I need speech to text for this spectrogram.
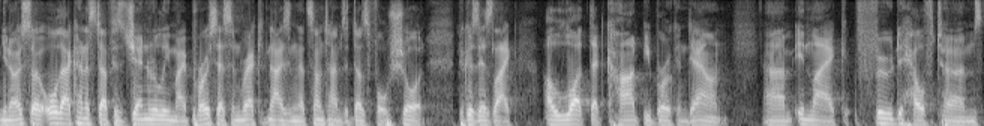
you know? So all that kind of stuff is generally my process and recognizing that sometimes it does fall short because there's like a lot that can't be broken down um, in like food health terms.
